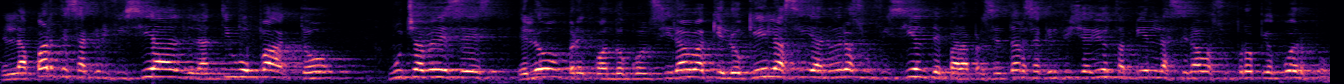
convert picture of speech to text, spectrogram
en la parte sacrificial del antiguo pacto Muchas veces el hombre, cuando consideraba que lo que él hacía no era suficiente para presentar sacrificio a Dios, también laceraba su propio cuerpo.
